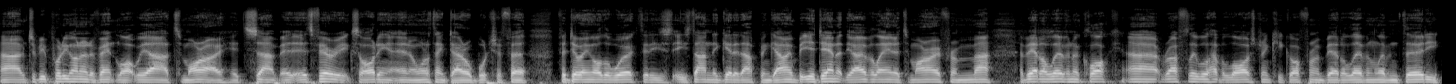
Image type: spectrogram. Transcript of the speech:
um, to be putting on an event like we are tomorrow, it's um, it, it's very exciting. And I want to thank Daryl Butcher for, for doing all the work that he's, he's done to get it up and going. But you're down at the Overlander tomorrow from uh, about 11 o'clock, uh, roughly. We'll have a live stream kick off from about 11, 11.30,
